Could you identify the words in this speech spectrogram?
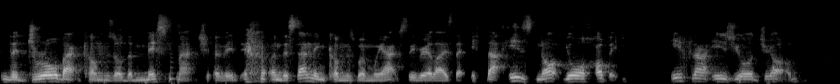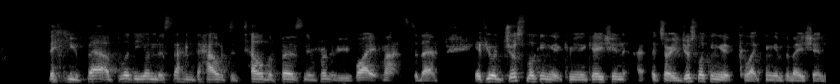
the drawback comes or the mismatch of it understanding comes when we actually realize that if that is not your hobby if that is your job then you better bloody understand how to tell the person in front of you why it matters to them. If you're just looking at communication uh, sorry just looking at collecting information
